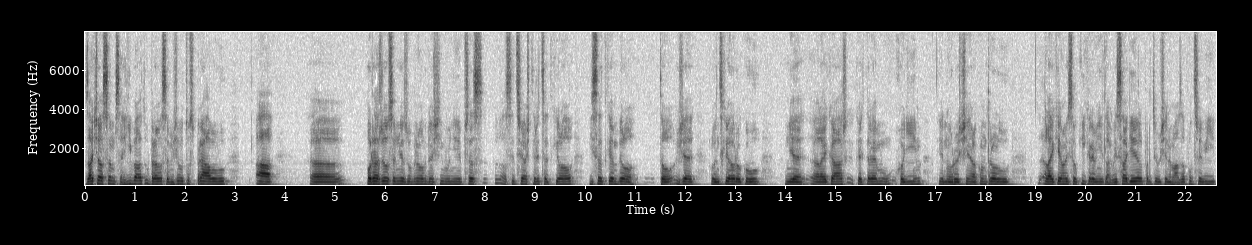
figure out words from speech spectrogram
začal jsem se hýbat, upravil jsem životu zprávu a e, podařilo se mě zubnout dnešní vůni přes asi 43 kg. Výsledkem bylo to, že loňského roku mě lékař, ke kterému chodím jednou ročně na kontrolu, léky na vysoký krevní tlak vysadil, protože už je nemá zapotřebí,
